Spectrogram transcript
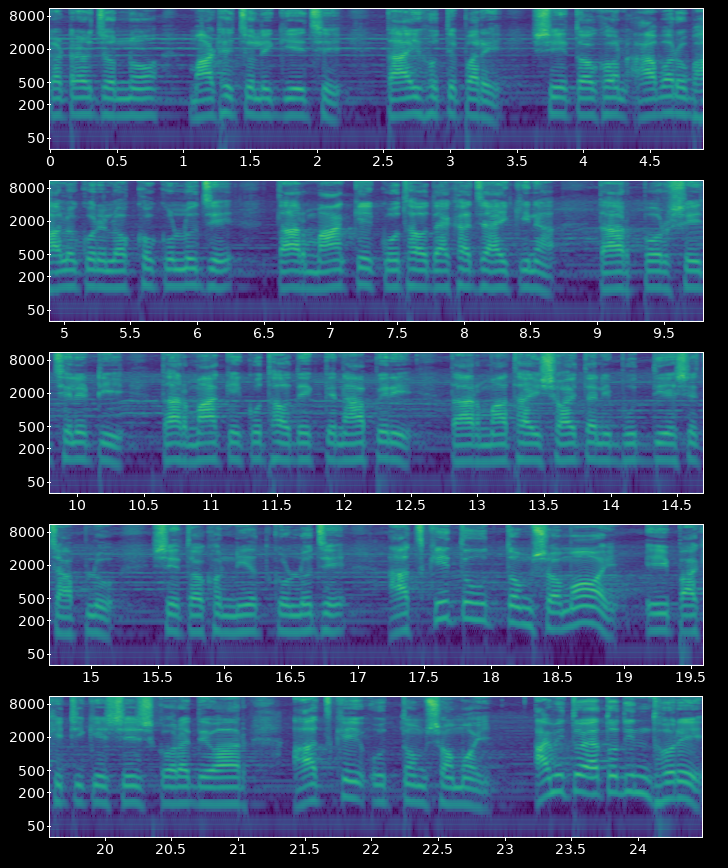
কাটার জন্য মাঠে চলে গিয়েছে, তাই হতে পারে। সে তখন আবারও ভালো করে লক্ষ্য করল যে তার মাকে কোথাও দেখা যায় কি না তারপর সেই ছেলেটি তার মাকে কোথাও দেখতে না পেরে তার মাথায় শয়তানি বুদ্ধি এসে চাপলো। সে তখন নিয়ত করল যে, আজকেই তো উত্তম সময়, এই পাখিটিকে শেষ করে দেওয়ার আজকেই উত্তম সময়। আমি তো এতদিন ধরে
